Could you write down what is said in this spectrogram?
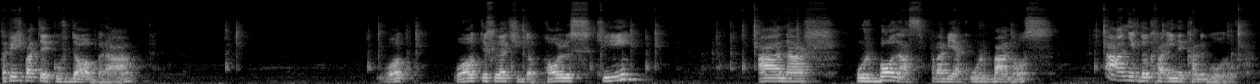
Za pięć patyków, dobra. Łot, Łotysz leci do Polski. A nasz Urbonas, prawie jak Urbanos. A niech do krainy kangurów.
